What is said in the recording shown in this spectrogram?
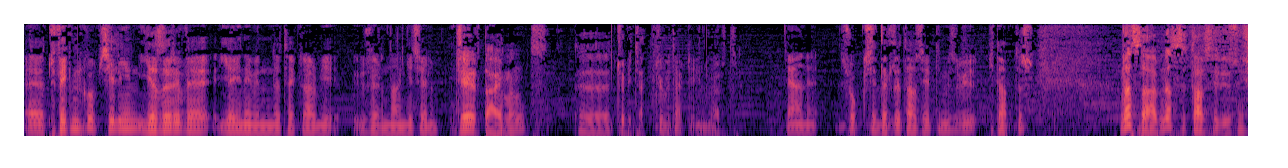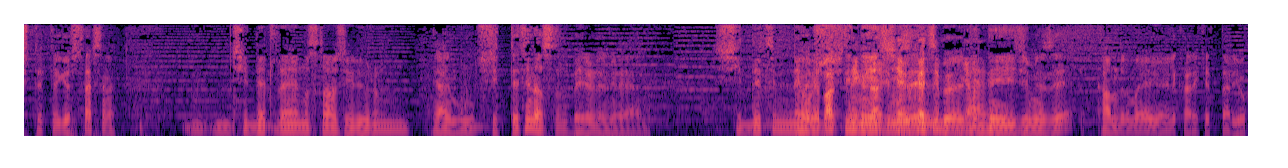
Ee, Tüfek Mikrop Çelik'in yazarı ve yayın evinde tekrar bir üzerinden geçelim. Jared Diamond e, TÜBİTAK. TÜBİTAK yayınları. Evet. Yani çok şiddetle tavsiye ettiğimiz bir kitaptır. Nasıl abi nasıl tavsiye ediyorsun şiddetle göstersene. Şiddetle nasıl tavsiye ediyorum? Yani bunun şiddeti nasıl belirleniyor yani? Şiddetim ne Böyle hoş, bak dinleyicimizi, böyle yani. dinleyicimizi kandırmaya yönelik hareketler yok.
